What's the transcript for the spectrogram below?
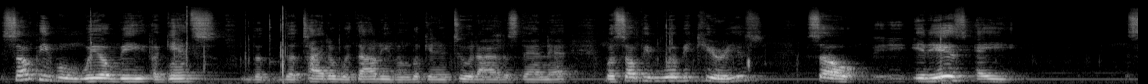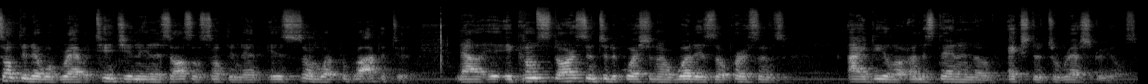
some people will be against the, the title without even looking into it, I understand that. But some people will be curious. So it is a, something that will grab attention and it's also something that is somewhat provocative. Now, it, it comes, starts into the question of what is a person's ideal or understanding of extraterrestrials.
